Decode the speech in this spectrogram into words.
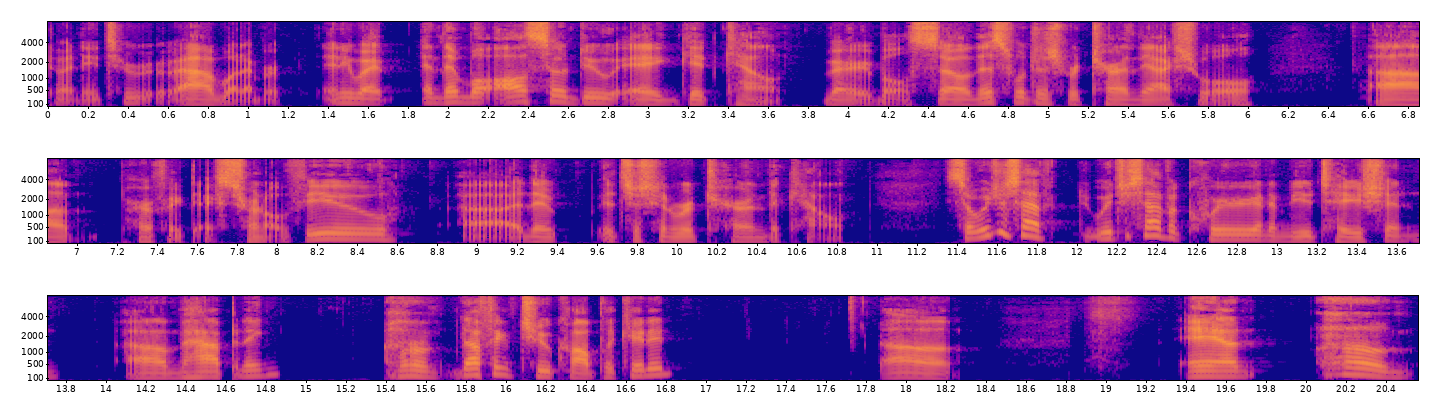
do I need to, uh, whatever. Anyway, and then we'll also do a git count variable. So this will just return the actual uh, perfect external view. Uh, and it, it's just going to return the count. So we just have we just have a query and a mutation um, happening. Nothing too complicated. Uh, and um,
